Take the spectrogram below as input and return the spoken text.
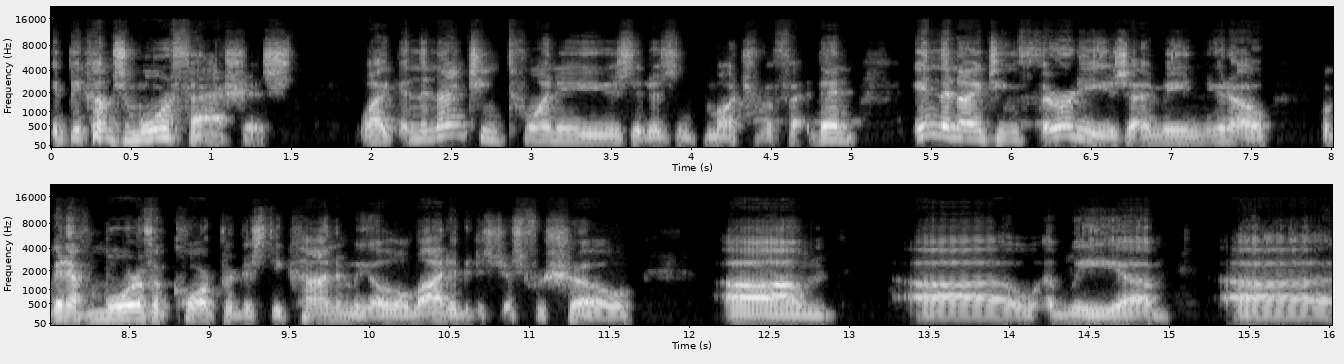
it becomes more fascist. Like in the 1920s, it isn't much of a. Then in the 1930s, I mean, you know, we're going to have more of a corporatist economy, although a lot of it is just for show. Um, uh, we, um, uh,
